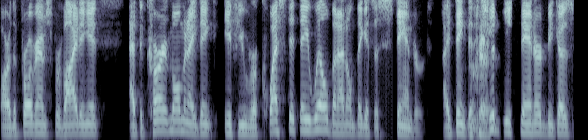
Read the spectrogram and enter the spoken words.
are the programs providing it at the current moment, I think if you request it, they will, but I don't think it's a standard. I think that okay. it should be standard because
